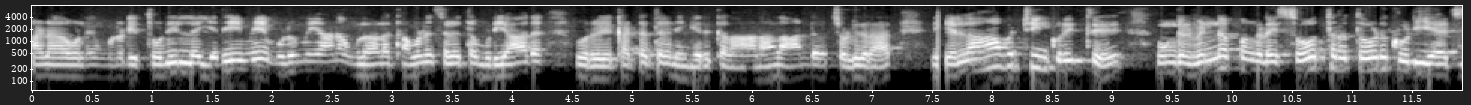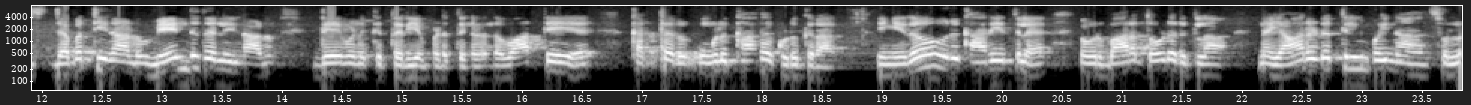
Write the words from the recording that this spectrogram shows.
ஆனா உன- உங்களுடைய தொழில்ல எதையுமே முழுமையான உங்களால கவனம் செலுத்த முடியாத ஒரு கட்டத்துல நீங்க இருக்கலாம். ஆனால் ஆண்டவர் சொல்லுகிறார் எல்லாவற்றையும் குறித்து உங்கள் விண்ணப்பங்களை சோத்திரத்தோடு கூடிய ஜபத்தினாலும் வேண்டுதலினாலும் தேவனுக்கு தெரியப்படுத்துங்கள். அந்த வார்த்தையை கத்தர் உங்களுக்காக கொடுக்கிறார். நீங்க ஏதோ ஒரு காரியத்துல ஒரு பாரத்தோடு இருக்கலாம். நான் யாரிடத்திலும் போய் நான் சொல்ல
